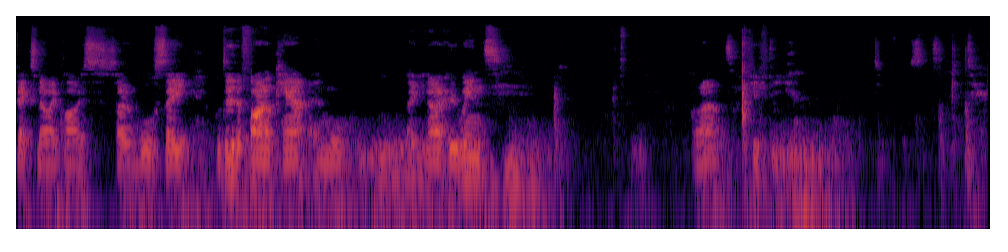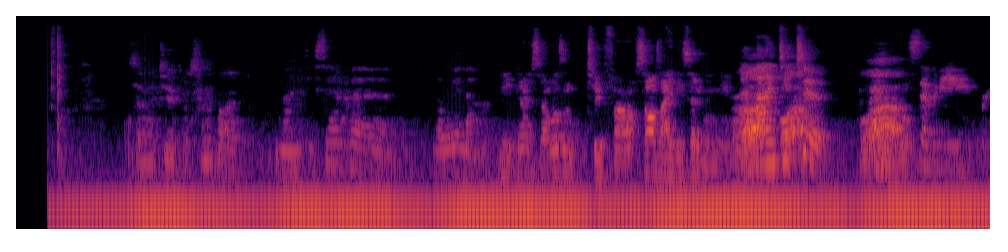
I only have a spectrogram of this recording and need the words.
Beck's nowhere close. So we'll see. We'll do the final count and we'll we'll let you know who wins. All right, so 50. 72 plus 25? 97. The winner. There you go. So I wasn't too far off. So I was 87 in the end. Right, 92. Wow. 73.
